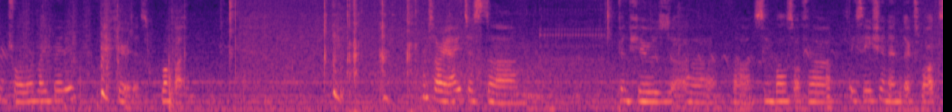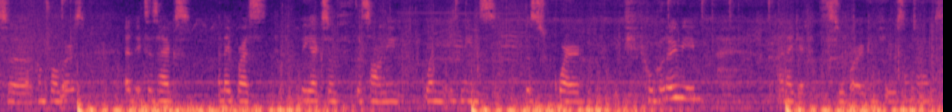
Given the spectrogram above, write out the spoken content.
controller vibrated. Here it is. Wrong button. I'm sorry, I just um, confuse uh, the symbols of uh, PlayStation and Xbox uh, controllers. And it says X, and I press the X of the Sony when it means the square. If you know what I mean. And I get super confused sometimes.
